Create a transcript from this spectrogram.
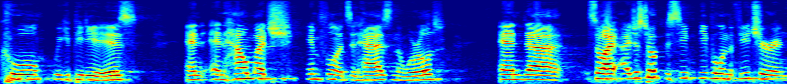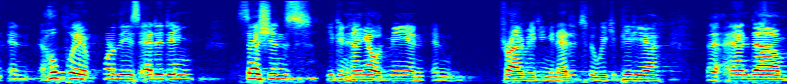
cool Wikipedia is, and and how much influence it has in the world. And uh, so I, I, just hope to see people in the future and, and hopefully at one of these editing sessions, you can hang out with me and, and try making an edit to the Wikipedia. And um,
